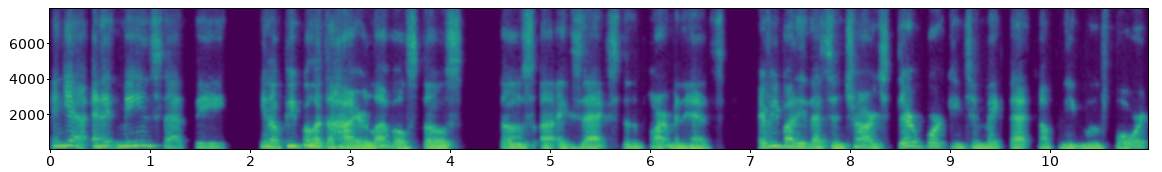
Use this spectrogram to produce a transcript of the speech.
And yeah, and it means that the you know people at the higher levels, those those uh, execs, the department heads, everybody that's in charge, they're working to make that company move forward.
